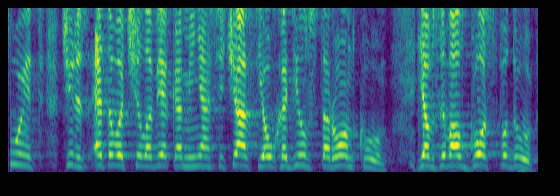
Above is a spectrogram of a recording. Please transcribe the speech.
будет через этого человека меня сейчас. Я уходил в сторонку, я взывал Господу,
